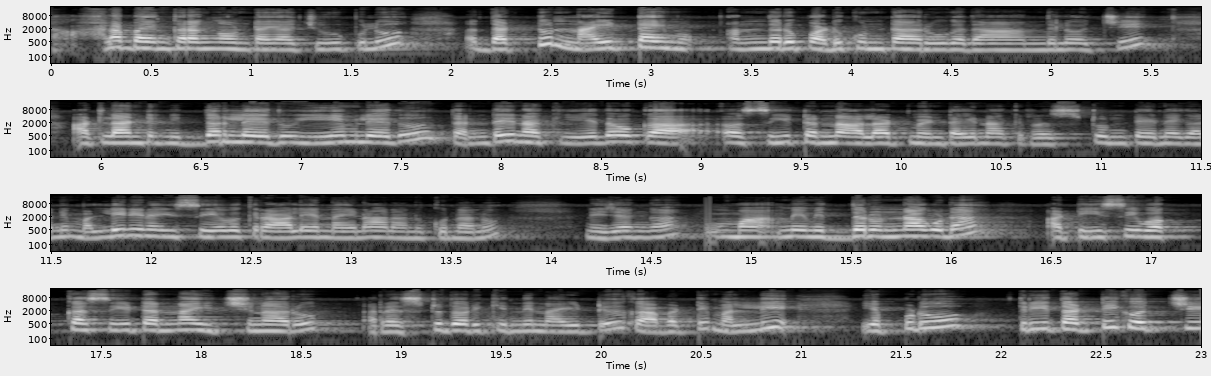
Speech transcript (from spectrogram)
చాలా భయంకరంగా ఉంటాయి ఆ చూపులు. దట్టు నైట్ టైం అందరూ పడుకుంటారు కదా అందులో వచ్చి. అట్లాంటి నిద్ర లేదు ఏం లేదు. తండ్రి నాకు ఏదో ఒక సీట్ అన్న అలాట్మెంట్ అయ్యి నాకు రెస్ట్ ఉంటేనే కానీ మళ్ళీ నేను ఈ సేవకి రాలేనైనా అని అనుకున్నాను. నిజంగా మా మేమిద్దరున్నా కూడా ఆ టీసీ ఒక్క సీట్ అన్నా ఇచ్చినారు. రెస్ట్ దొరికింది నైట్ కాబట్టి మళ్ళీ ఎప్పుడు త్రీ థర్టీకి వచ్చి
